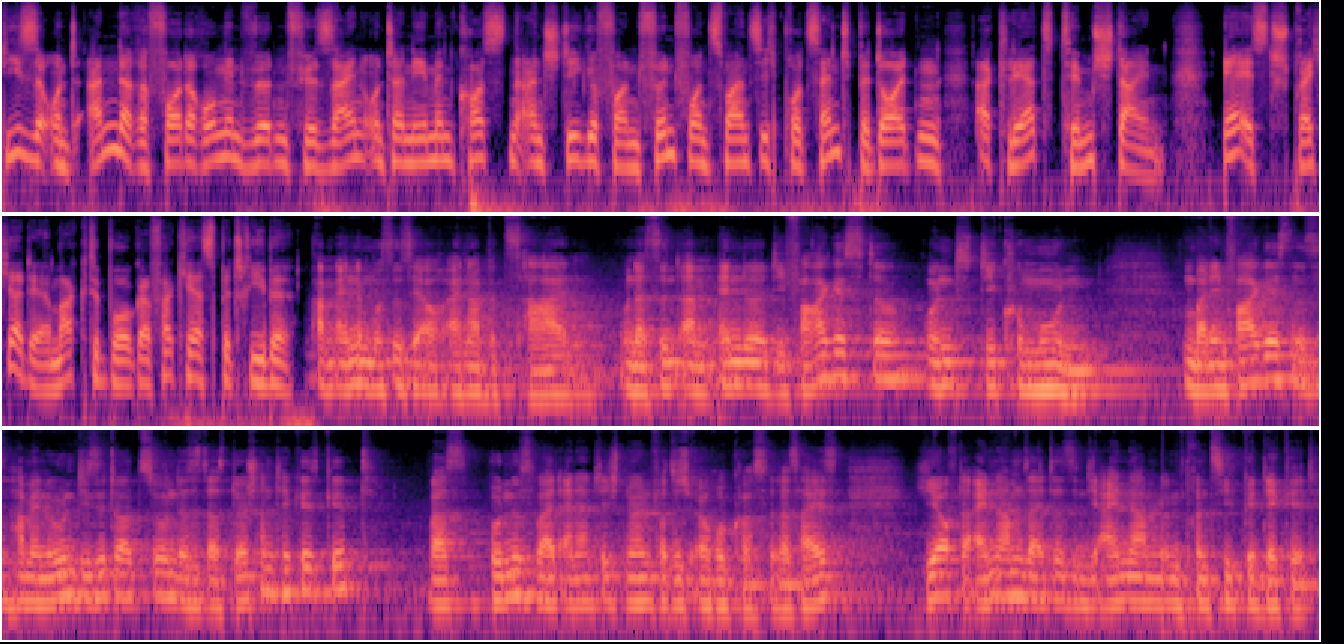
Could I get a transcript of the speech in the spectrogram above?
Diese und andere Forderungen würden für sein Unternehmen Kostenanstiege von 25 Prozent bedeuten, erklärt Tim Stein. Er ist Sprecher der Magdeburger Verkehrsbetriebe. Am Ende muss es ja auch einer bezahlen. Und das sind am Ende die Fahrgäste und die Kommunen. Und bei den Fahrgästen haben wir nun die Situation, dass es das Deutschlandticket gibt, was bundesweit einheitlich 49 Euro kostet. Das heißt, hier auf der Einnahmenseite sind die Einnahmen im Prinzip gedeckelt.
